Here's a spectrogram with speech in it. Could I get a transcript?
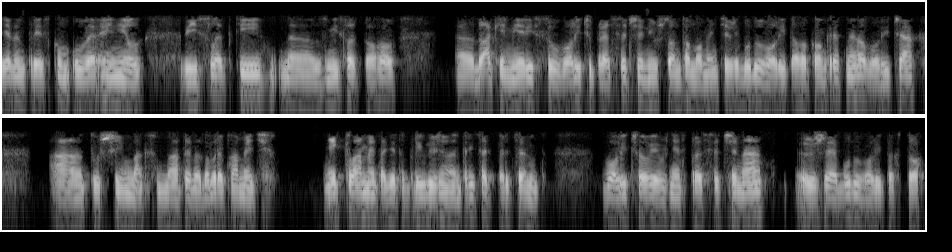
jeden prieskum uverejnil výsledky e, v zmysle toho, e, do akej miery sú voliči presvedčení už v tomto momente, že budú voliť toho konkrétneho voliča. A tuším, ak má teda dobre pamäť neklame, tak je to približne len 30 voličov je už dnes presvedčená, že budú voliť tohto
